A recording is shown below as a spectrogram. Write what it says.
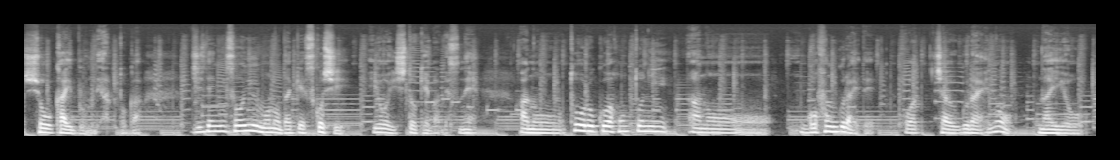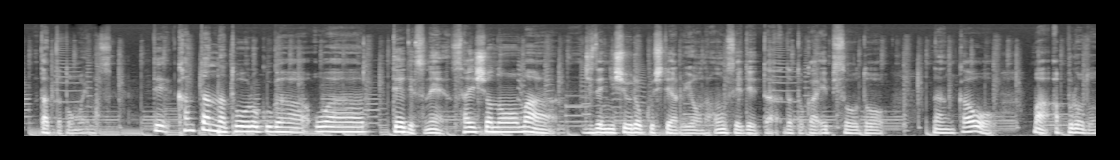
紹介文であるとか事前にそういうものだけ少し用意しとけばですねあの登録は本当にあの5分ぐらいで終わっちゃうぐらいの内容だったと思います。で簡単な登録が終わってですね最初のまあ事前に収録してあるような音声データだとかエピソードなんかをまあアップロード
